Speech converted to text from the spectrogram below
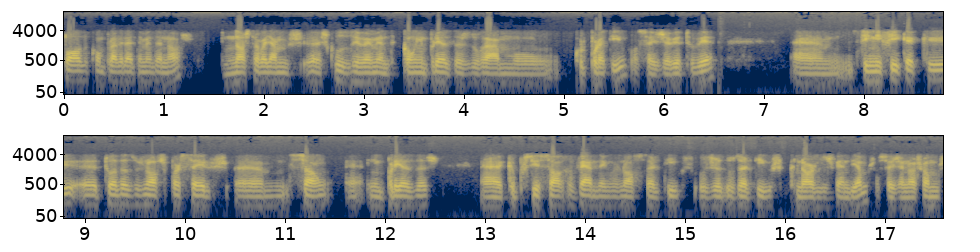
pode comprar diretamente a nós. Nós trabalhamos exclusivamente com empresas do ramo corporativo, ou seja, B2B. Um, significa que uh, todos os nossos parceiros um, são uh, empresas uh, que por si só revendem os nossos artigos, os, os, artigos que nós lhes vendemos, ou seja, nós somos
